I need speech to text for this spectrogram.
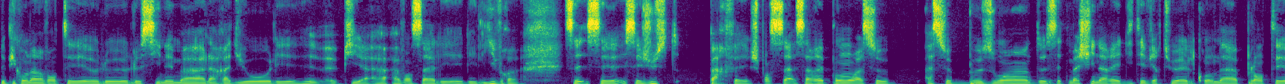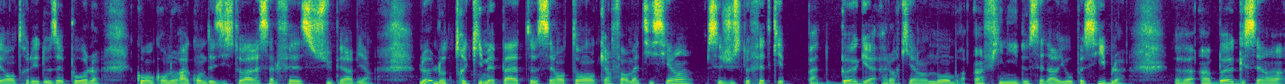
depuis qu'on a inventé euh, le, cinéma, la radio, les, puis avant ça les, livres. C'est juste parfait. Je pense que ça répond à ce à ce besoin de cette machine à réalité virtuelle qu'on a plantée entre les deux épaules, qu'on nous raconte des histoires et ça le fait super bien. L'autre truc qui m'épate, c'est en tant qu'informaticien, c'est juste le fait qu'il n'y ait pas de bug alors qu'il y a un nombre infini de scénarios possibles. Euh, un bug, c'est un,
